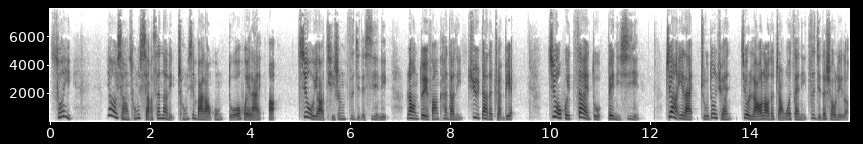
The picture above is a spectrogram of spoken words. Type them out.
所以，要想从小三那里重新把老公夺回来啊，就要提升自己的吸引力，让对方看到你巨大的转变，就会再度被你吸引。这样一来，主动权。就牢牢的掌握在你自己的手里了。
